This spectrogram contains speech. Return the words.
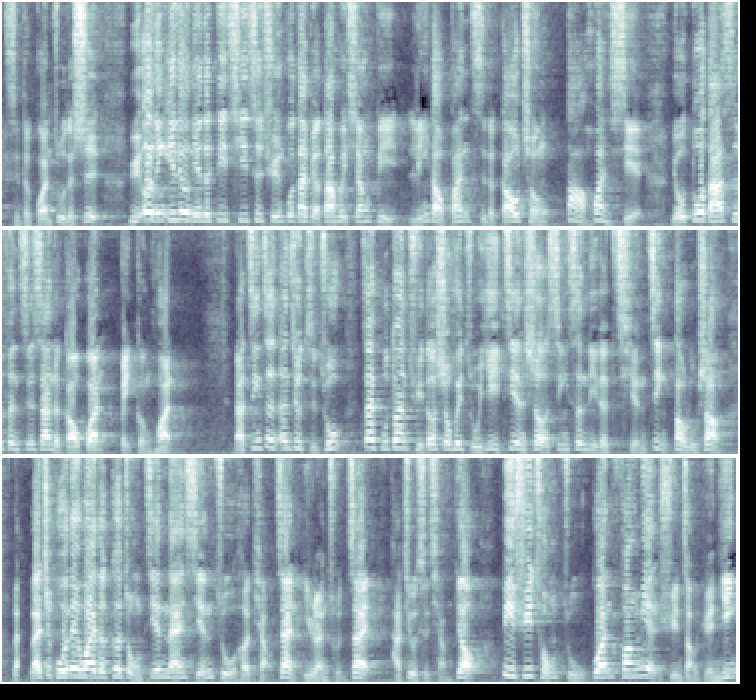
值得关注的是，与二零一六年的第七次全国代表大会相比，领导班子的高层大换血，有多达四分之三的高官被更换。那金正恩就指出，在不断取得社会主义建设新胜利的前进道路上，来来自国内外的各种艰难险阻和挑战依然存在。他就此强调，必须从主观方面寻找原因，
